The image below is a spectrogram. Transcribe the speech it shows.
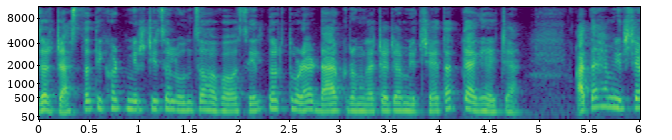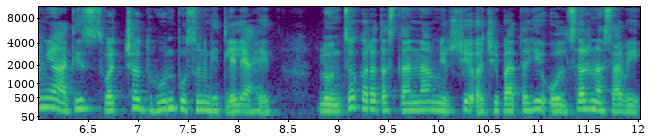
जर जास्त तिखट मिरचीचं लोणचं हवं असेल तर थोड्या डार्क रंगाच्या ज्या मिरच्या येतात त्या घ्यायच्या. आता ह्या मिरच्या मी आधीच स्वच्छ धुवून पुसून घेतलेल्या आहेत. लोणचं करत असताना मिरची अजिबातही ओलसर नसावी.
